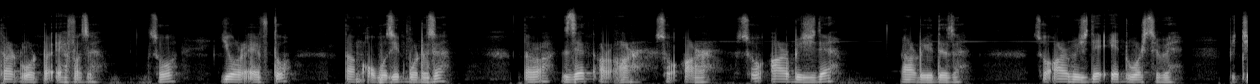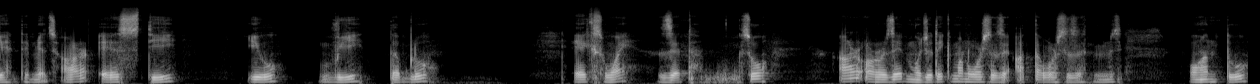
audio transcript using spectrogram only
থাৰ্ড ৱৰ্ডটো এফ আছে চ' ইউ আৰু এফটো তাৰ অপজিট ৱৰ্ড আছে তাৰ জেড আৰু আৰ চ' আৰ চ' আৰ বিজদে R do it so R which the eight words away picture that means R S T U V W X Y Z so R or Z mojode kiman words ase atta words ase means 1 2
